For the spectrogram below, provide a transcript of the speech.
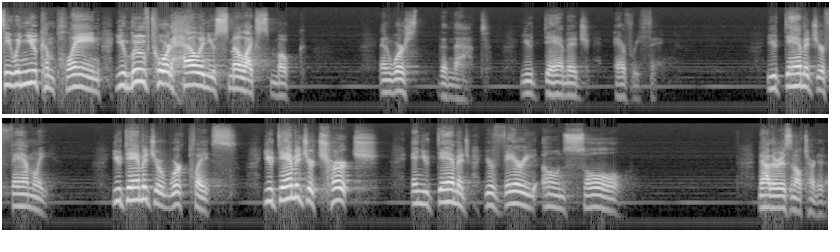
See, when you complain, you move toward hell and you smell like smoke. And worse than that, you damage everything. You damage your family. You damage your workplace. You damage your church. And you damage your very own soul. Now, there is an alternative.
